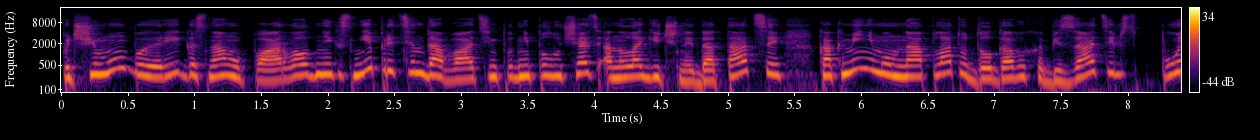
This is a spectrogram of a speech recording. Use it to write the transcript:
Почему бы Rīgas namu pārvaldnieks не претендовать, не получать аналогичные дотации, как минимум на оплату долговых обязательств по,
